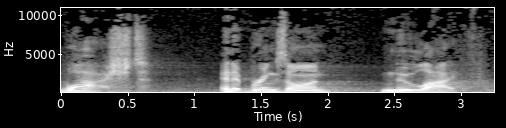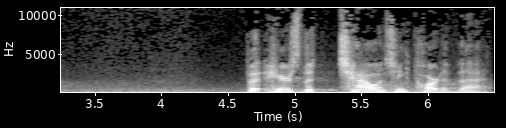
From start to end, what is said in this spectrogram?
washed and it brings on new life. But here's the challenging part of that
